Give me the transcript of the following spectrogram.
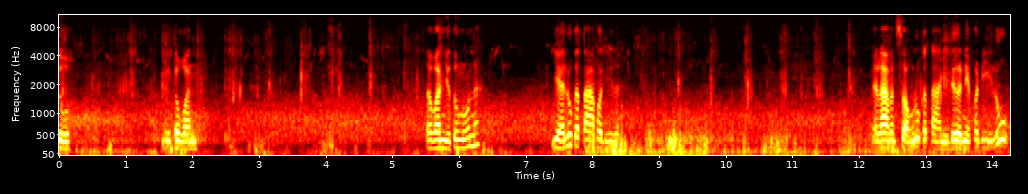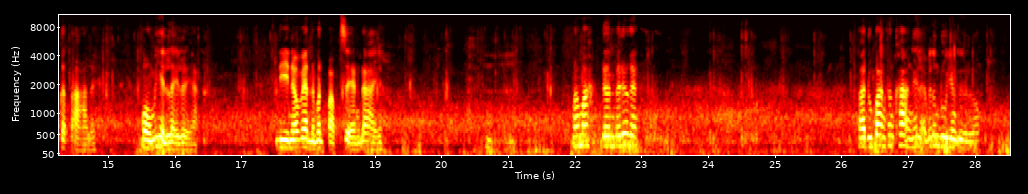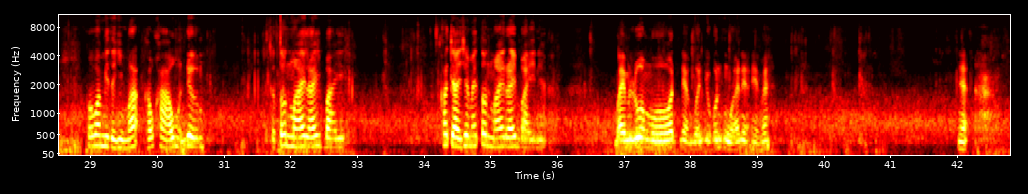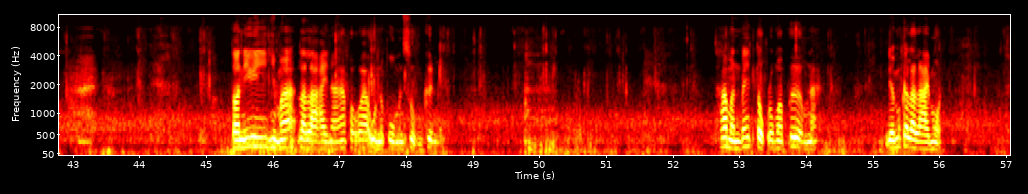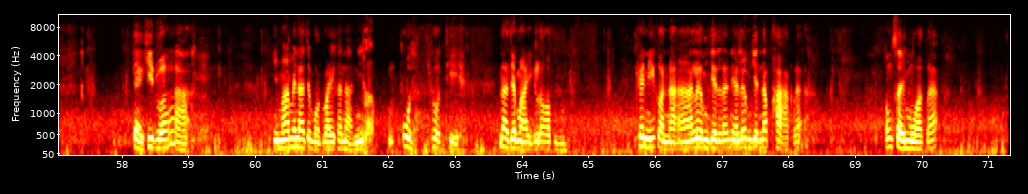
ดู ดูตะวัน ตะวันอยู่ตรงนู้นนะ แย่ลูกระตาพอดีเลย เวลามันส่องลูกกระตานี่เดินเนี่ยพอดีลูกกระตาเลย มองไม่เห็นอะไรเลยอะดีนะแว่นน่ะมันปรับแสงได้ มามาเดินไปด้วยกันพาดูบ้านข้างๆนี่แหละไม่ต้องดูอย่างอื่นหรอก เพราะว่ามีแต่หิมะขาวๆเหมือนเดิมกับต้นไม้ไร้ใบ เข้าใจใช่ไหมต้นไม้ไร้ใบเนี่ย ใบมันร่วงหมดเนี่ยเหมือนอยู่บนหัวเนี่ยเห็นไหมเนี่ยตอนนี้หิมะละลายนะ เพราะว่าอุณหภูมิมันสูงขึ้น ถ้ามันไม่ตกลงมาเพิ่มนะ เดี๋ยวมันก็ละลายหมด แต่คิดว่า หิมะไม่น่าจะหมดไวขนาดนี้อุ้ยโทษที น่าจะมาอีกรอบหนึงแค่นี้ก่อนนะ เริ่มเย็นแล้วเนี่ย เริ่มเย็นหน้าผากแล้ว ต้องใส่หมวกแล้ว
